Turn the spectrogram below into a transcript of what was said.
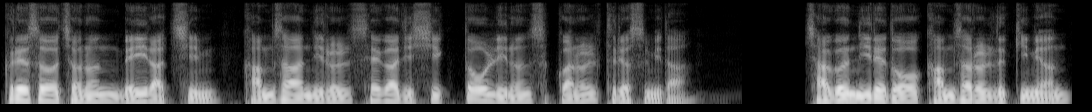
그래서 저는 매일 아침 감사한 일을 세 가지씩 떠올리는 습관을 들였습니다. 작은 일에도 감사를 느끼면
